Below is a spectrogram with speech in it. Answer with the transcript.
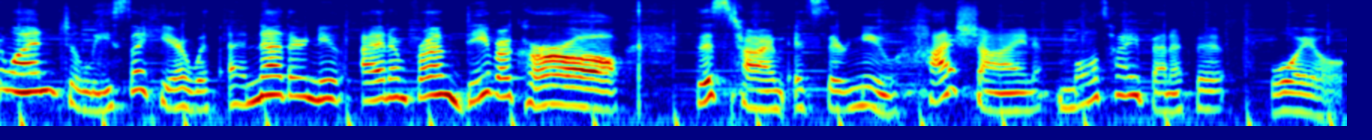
everyone, Jaleesa here with another new item from DevaCurl. This time it's their new High Shine Multi-Benefit Oil.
